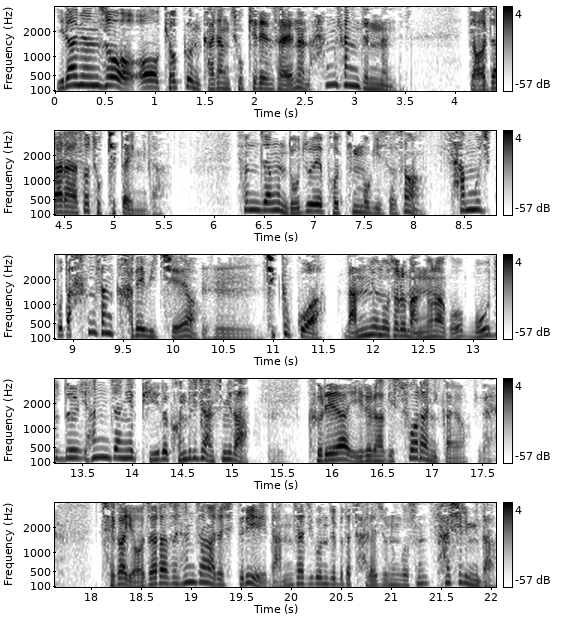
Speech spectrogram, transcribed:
일하면서, 어, 겪은 가장 좋게 된 사연은 항상 듣는, 여자라서 좋겠다입니다. 현장은 노조의 버팀목이 있어서 사무직보다 항상 갑의 위치에요. 음. 직급고와 남녀노소를 막론하고 모두들 현장의 비위를 건드리지 않습니다. 그래야 일을 하기 수월하니까요. 네. 제가 여자라서 현장 아저씨들이 남자 직원들보다 잘해주는 것은 사실입니다.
